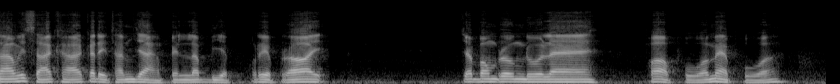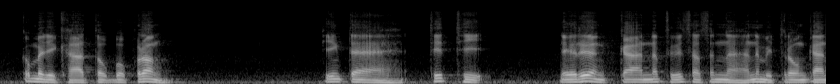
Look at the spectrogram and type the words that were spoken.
นางวิสาขาก็ได้ทำอย่างเป็นระเบียบเรียบร้อย จะบำรุงดูแล พ่อผัวแม่ผัว ก็ไม่ได้ขาดตกบกพร่อง เพียงแต่ทิฏฐิในเรื่องการนับถือศาสนานั้นไม่ตรงกัน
